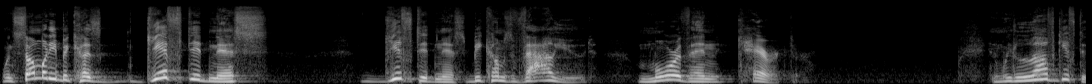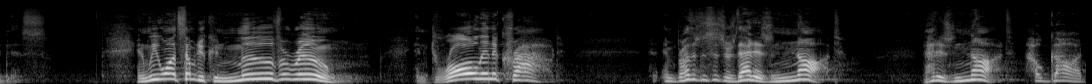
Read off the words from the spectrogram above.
When somebody, because giftedness, giftedness becomes valued more than character. And we love giftedness. And we want somebody who can move a room and draw in a crowd. And brothers and sisters, that is not, that is not how God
